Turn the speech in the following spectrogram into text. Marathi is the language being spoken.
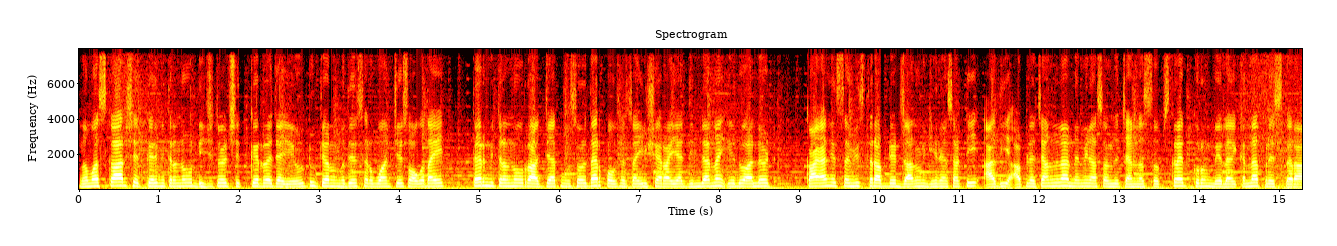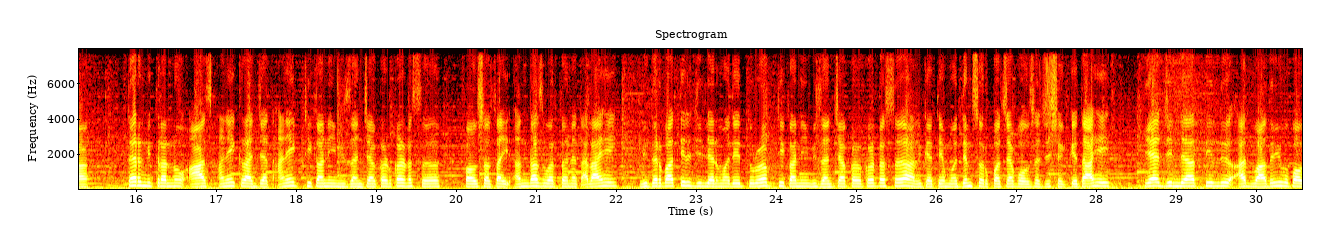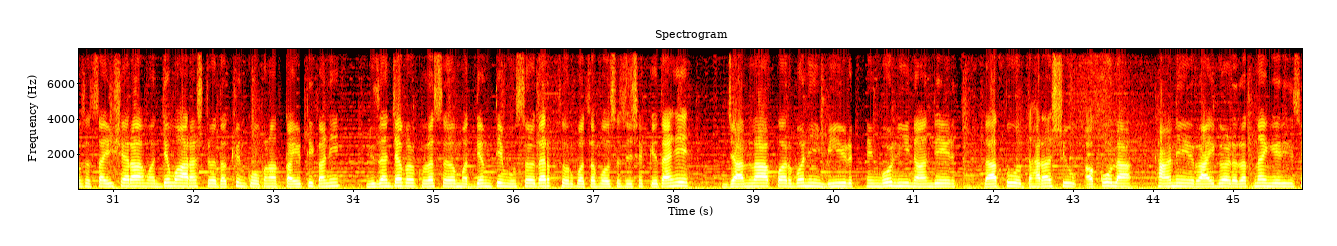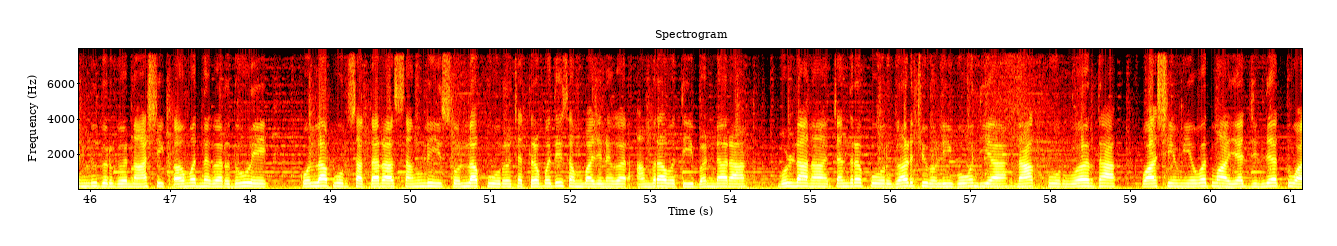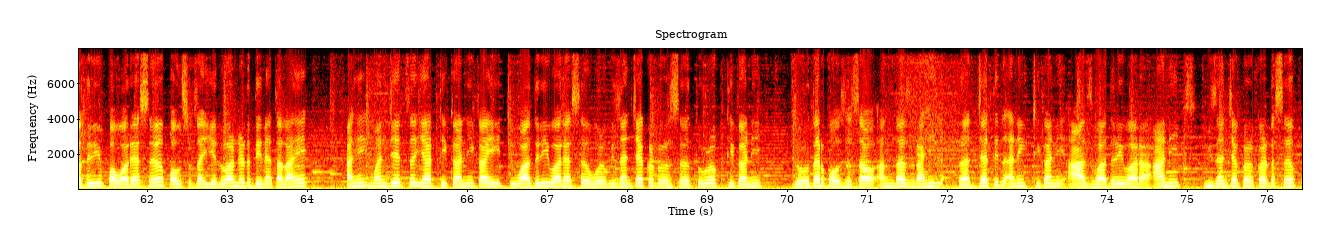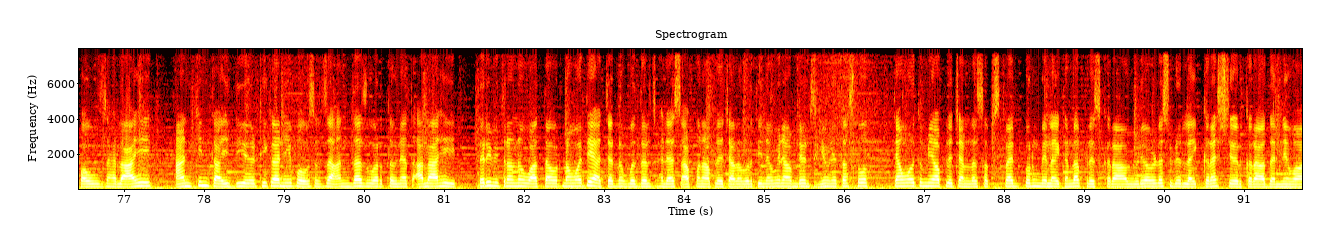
नमस्कार शेतकरी मित्रांनो डिजिटल शेतकरी राजा या यूट्यूब चॅनलमध्ये सर्वांचे स्वागत आहे. तर मित्रांनो राज्यात मुसळधार पावसाचा इशारा या जिल्ह्यांना येलो अलर्ट काय आहे सविस्तर अपडेट जाणून घेण्यासाठी आधी आपल्या चॅनलला नवीन असाल तर चॅनल सबस्क्राईब करून बेल आयकनला प्रेस करा. तर मित्रांनो आज अनेक राज्यात अनेक ठिकाणी विजांच्या कडकडासह पावसाचा अंदाज वर्तवण्यात आला आहे. विदर्भातील जिल्ह्यांमध्ये तुरळक ठिकाणी विजांच्या कडकडासह हलक्या ते मध्यम स्वरूपाच्या पावसाची शक्यता आहे. या जिल्ह्यातील आज वादळी व पावसाचा इशारा मध्य महाराष्ट्र दक्षिण कोकणात काही ठिकाणी. विजांच्या कडकडासह मध्यम ते मुसळधार स्वरूपाचा पावसाची शक्यता आहे. जालना परभणी बीड हिंगोली नांदेड लातूर धाराशिव अकोला ठाणे रायगड रत्नागिरी सिंधुदुर्ग नाशिक अहमदनगर धुळे कोल्हापूर सातारा सांगली सोलापूर छत्रपती संभाजीनगर अमरावती भंडारा बुलढाणा चंद्रपूर गडचिरोली गोंदिया नागपूर वर्धा वाशिम यवतमाळ या जिल्ह्यात वादळी फवाऱ्यासह पावसाचा येलो अलर्ट देण्यात आला आहे. आणि म्हणजेच या ठिकाणी काही वादळी वाऱ्यासह व विजांच्या कठोरसह तुरळक ठिकाणी जोरदार पावसाचा अंदाज राहील. राज्यातील अनेक ठिकाणी आज वादळी वारा आणि विजांच्या कडकडासह पाऊस झाला आहे. आणखीन काही ठिकाणी पावसाचा अंदाज वर्तवण्यात आला आहे. तरी मित्रांनो वातावरणामध्ये अचानक बदल झाल्यास आपण आपल्या चॅनलवरती नवीन अपडेट्स घेऊन येत असतो. त्यामुळे तुम्ही आपल्या चॅनलला सबस्क्राईब करून बेल आयकनला प्रेस करा. व्हिडिओ आवडल्यास व्हिडिओ लाईक करा शेअर करा. धन्यवाद.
